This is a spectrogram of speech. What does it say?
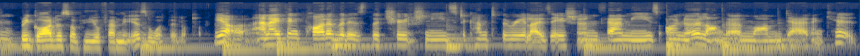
Mm. regardless of who your family is or what they look like. Yeah, and I think part of it is the church needs to come to the realization families are no longer mom, dad, and kids.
